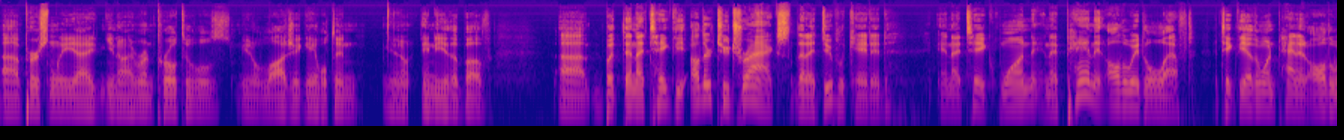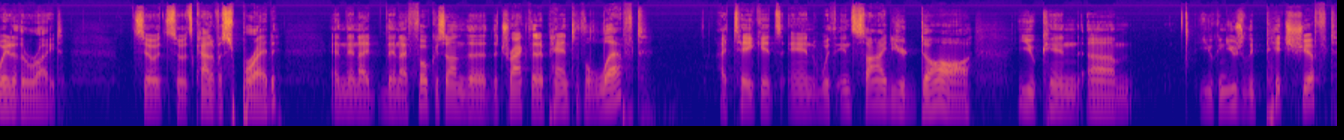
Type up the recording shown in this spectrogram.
Uh, personally, I you know I run Pro Tools, you know Logic, Ableton, you know any of the above. Uh, but then I take the other two tracks that I duplicated, and I take one and I pan it all the way to the left. I take the other one, pan it all the way to the right. So it's so it's kind of a spread, and then I then I focus on the the track that I pan to the left. I take it and with inside your DAW, you can um, you can usually pitch shift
